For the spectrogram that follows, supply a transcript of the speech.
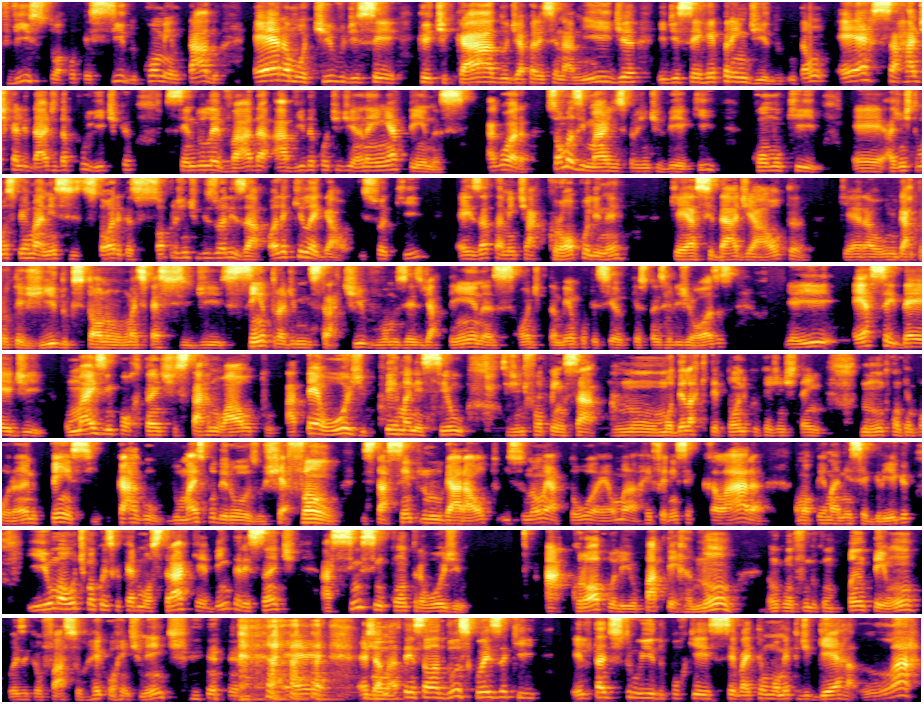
visto, acontecido, comentado, era motivo de ser criticado, de aparecer na mídia e de ser repreendido. Então, essa radicalidade da política sendo levada à vida cotidiana em Atenas. Agora, só umas imagens para a gente ver aqui como que é, a gente tem umas permanências históricas só para a gente visualizar. Olha que legal. Isso aqui é exatamente a Acrópole, né? Que é a cidade alta que era um lugar protegido, que se torna uma espécie de centro administrativo, vamos dizer, de Atenas, onde também aconteciam questões religiosas. E aí, essa ideia de o mais importante estar no alto, até hoje permaneceu, se a gente for pensar no modelo arquitetônico que a gente tem no mundo contemporâneo, pense, o cargo do mais poderoso, o chefão, está sempre no lugar alto, isso não é à toa, é uma referência clara a uma permanência grega. E uma última coisa que eu quero mostrar, que é bem interessante, assim se encontra hoje a Acrópole, o Paternon, não confundo com Panteon, coisa que eu faço recorrentemente, é, é chamar atenção a duas coisas aqui. Ele está destruído porque você vai ter um momento de guerra lá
